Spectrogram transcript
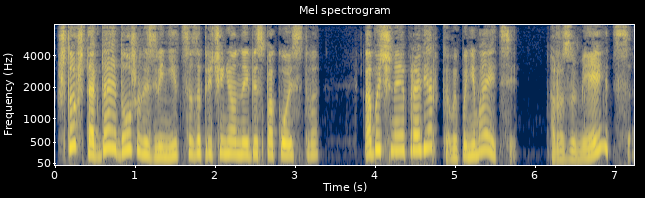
Что ж, тогда я должен извиниться за причиненное беспокойство. Обычная проверка, вы понимаете? Разумеется.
